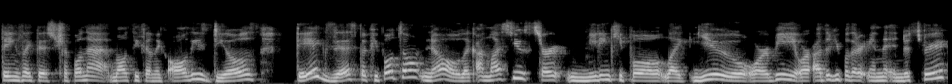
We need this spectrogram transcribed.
things like this triple net, multifamily, like all these deals, they exist, but people don't know. Like unless you start meeting people like you or me or other people that are in the industry,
